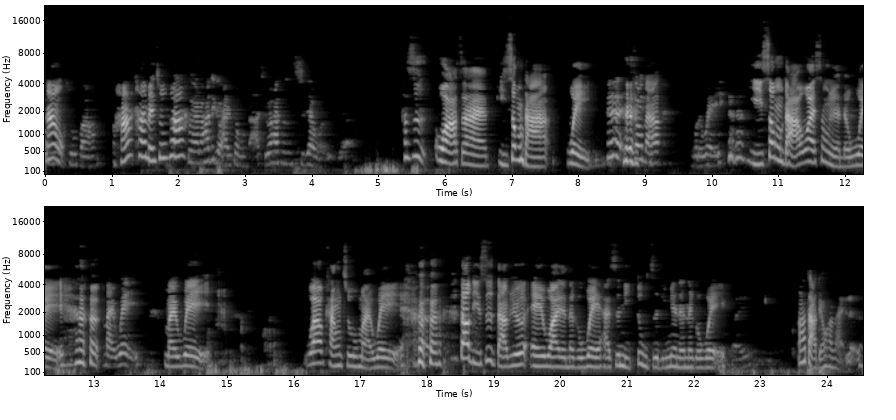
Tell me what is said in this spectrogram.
那出发，哈，他还没出发？对啊，然后他就给我送达，请问他是不是吃掉我的？他是哇塞，以送达胃，以送达我的胃，以送达外送员的胃，my way，my way，welcome to my way，到底是 W A Y 的那个胃，还是你肚子里面的那个胃？他打电话来了，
